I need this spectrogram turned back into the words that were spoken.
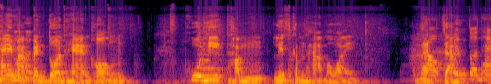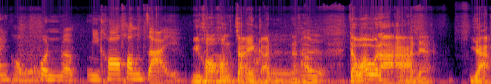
ให้มาเป็นตัวแทนของผู้ที่ทำลิสต์คำถามเอาไว้นะเขาจ๊ะเป็นตัวแทนของคนแบบมีข้อข้องใจ มีข้อข้องใจกันนะครับเออแต่ว่าเวลาอ่านเนี่ยอยาก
